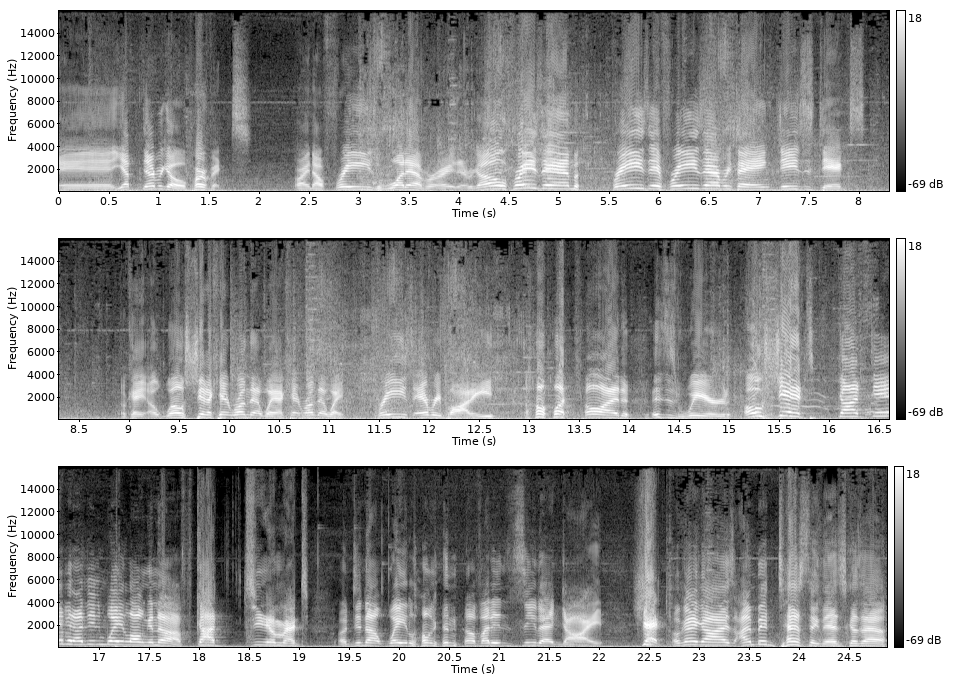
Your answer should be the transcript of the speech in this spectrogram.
And, yep, there we go. Perfect. All right, now freeze whatever. All right, there we go. Freeze him. Freeze it. Freeze everything. Jesus dicks. Okay, uh, well, shit, I can't run that way. I can't run that way. Freeze everybody. Oh, my God. This is weird. Oh, shit. God damn it. I didn't wait long enough. God damn it. I did not wait long enough. I didn't see that guy. Shit. Okay, guys, I've been testing this because uh,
